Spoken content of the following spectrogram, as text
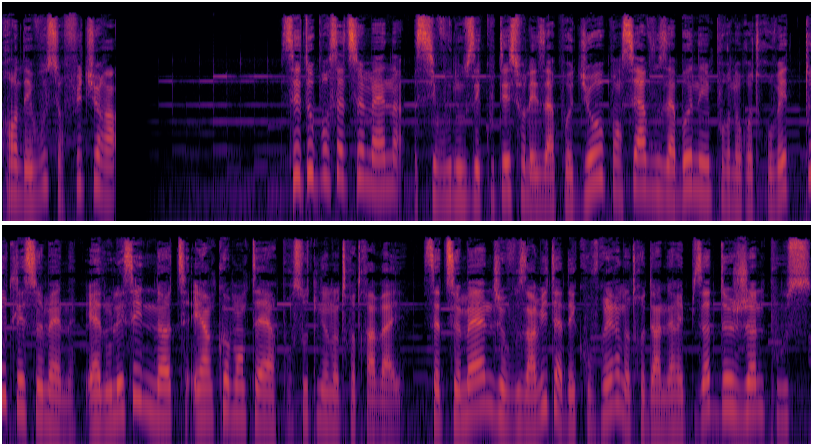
rendez-vous sur Futura. C'est tout pour cette semaine. Si vous nous écoutez sur les apps audio, pensez à vous abonner pour nous retrouver toutes les semaines et à nous laisser une note et un commentaire pour soutenir notre travail. Cette semaine, je vous invite à découvrir notre dernier épisode de Jeune Pousse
